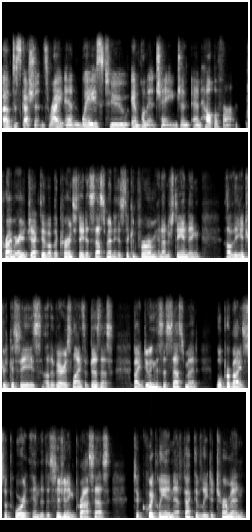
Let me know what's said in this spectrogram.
of discussions, right? And ways to implement change and, and help a firm. Primary objective of the current state assessment is to confirm an understanding of the intricacies of the various lines of business. By doing this assessment, we'll provide support in the decisioning process to quickly and effectively determine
